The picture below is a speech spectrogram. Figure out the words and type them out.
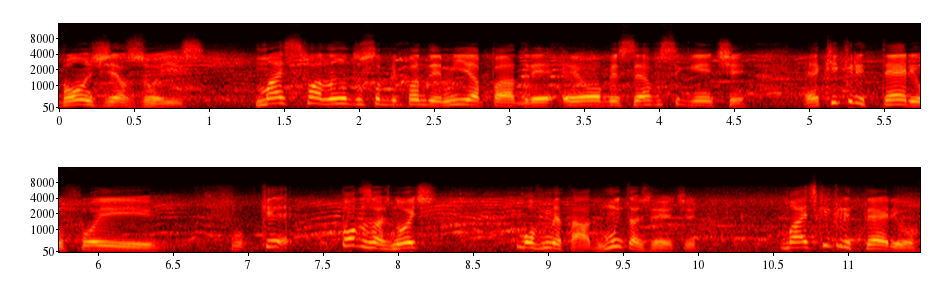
Bom Jesus. Mas falando sobre pandemia, padre, eu observo o seguinte: é, que critério foi. Que todas as noites movimentado, muita gente. Mas que critério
